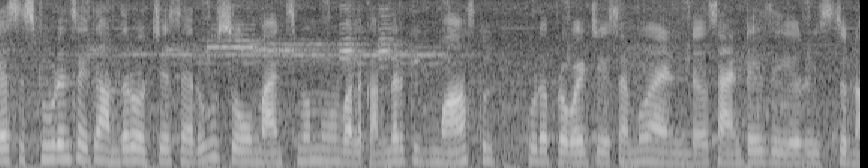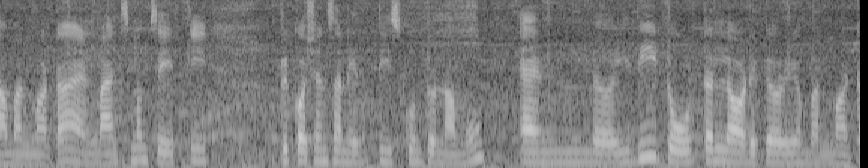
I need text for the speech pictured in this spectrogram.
ఎస్ స్టూడెంట్స్ అయితే అందరూ వచ్చేసారు. సో మ్యాక్సిమం వాళ్ళకందరికీ మాస్కులు కూడా ప్రొవైడ్ చేశాము. అండ్ శానిటైజర్ ఇస్తున్నాం అనమాట అండ్ మ్యాక్సిమం సేఫ్టీ ప్రికాషన్స్ అనేది తీసుకుంటున్నాము. అండ్ uh, ఇది టోటల్ ఆడిటోరియం అనమాట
